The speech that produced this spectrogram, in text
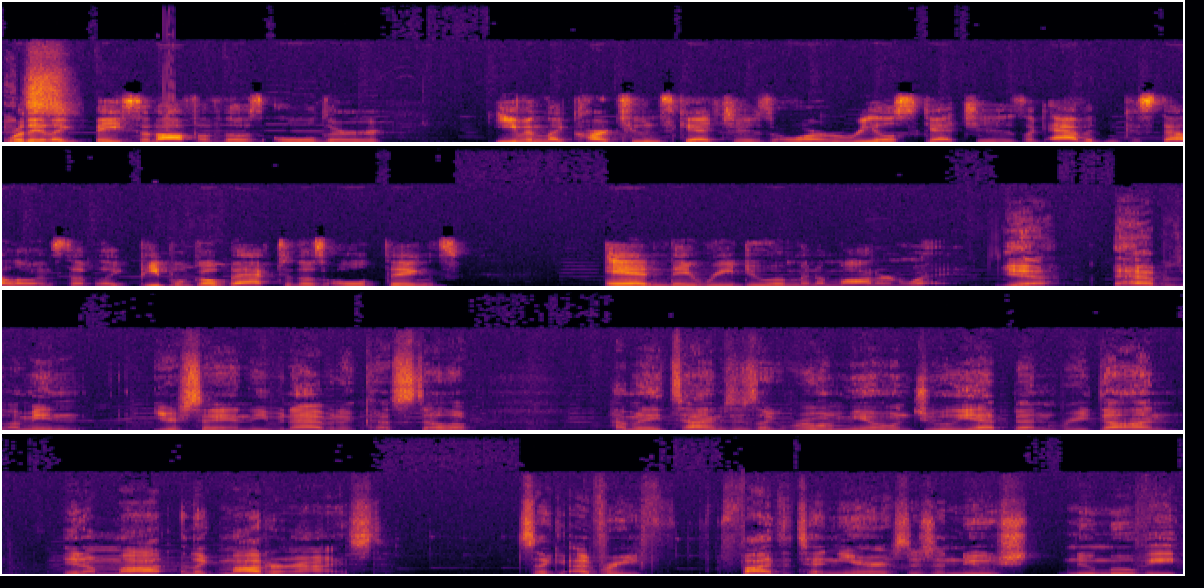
where they like base it off of those older, even like cartoon sketches or real sketches like Abbott and Costello and stuff. Like people go back to those old things and they redo them in a modern way. Yeah, it happens. I mean, you're saying even Abbott and Costello. How many times has like Romeo and Juliet been redone in a mod like modernized? It's like every five to ten years, there's a new sh- new movie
